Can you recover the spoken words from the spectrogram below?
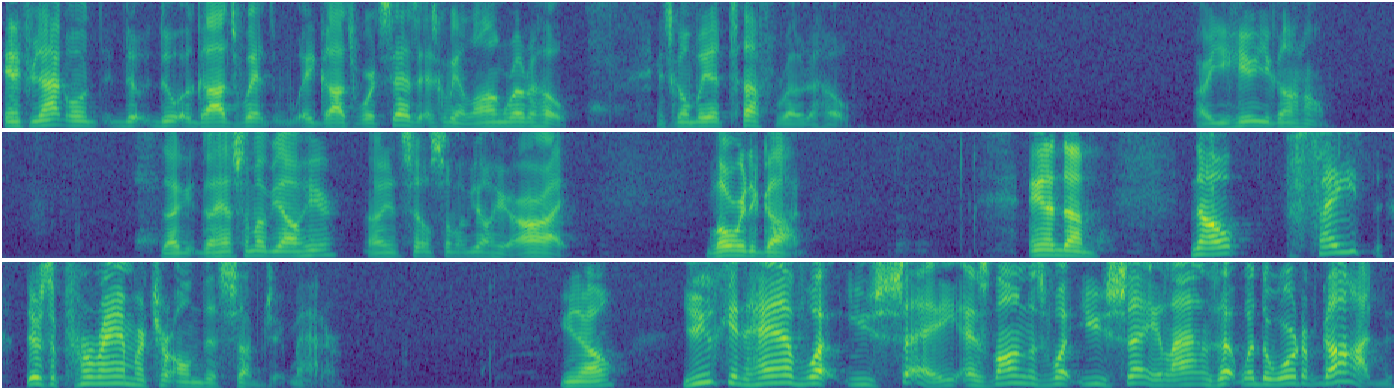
And if you're not going to do, do what God's way, way God's word says, it's going to be a long road to hoe. It's going to be a tough road to hoe. Are you here? You're gone home. Do I, do I have some of y'all here? I still some of y'all here. All right. Glory to God. And um, no, faith, there's a parameter on this subject matter. You know, you can have what you say as long as what you say lines up with the Word of God.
